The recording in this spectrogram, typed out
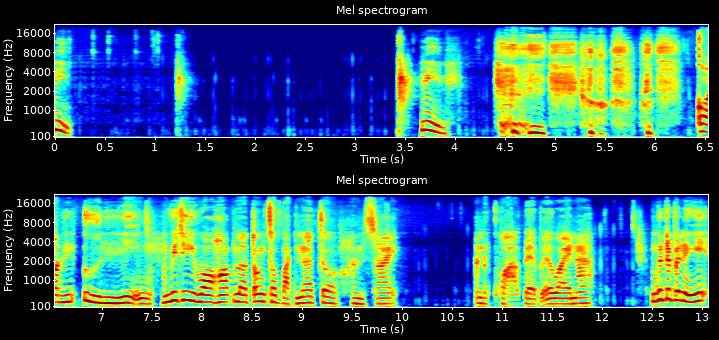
นี่ นี่ ก่อนอื่นนี่ วิธีวอลฮอปเราต้องสะบัดหน้าจอหันซ้ายหันขวาแบบไวๆนะ มันก็จะเป็นอย่างนี้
